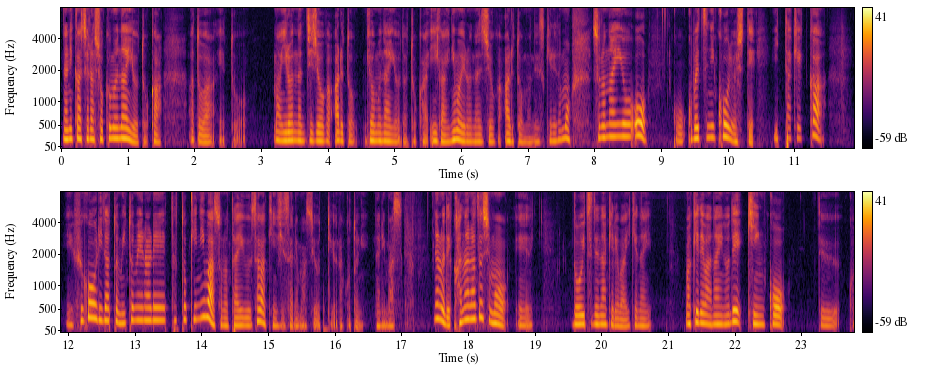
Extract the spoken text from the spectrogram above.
何かしら職務内容とか、あとは、えっと、まあ、いろんな事情があると、業務内容だとか以外にもいろんな事情があると思うんですけれども、その内容をこう個別に考慮していった結果、え不合理だと認められた時にはその待遇差は禁止されますよっていうようなことになります。なので必ずしも、えー、同一でなければいけないわけではないので、均衡という言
